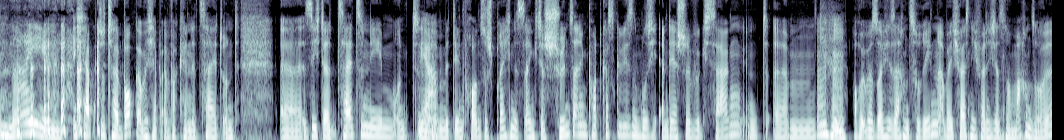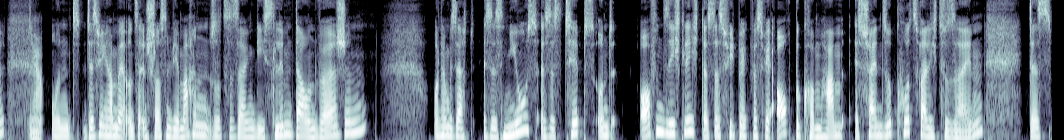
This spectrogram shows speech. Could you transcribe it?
Nein, ich habe total Bock, aber ich habe einfach keine Zeit. Und äh, sich da Zeit zu nehmen und Ja. äh, mit den Frauen zu sprechen, ist eigentlich das Schönste an dem Podcast gewesen, muss ich an der Stelle wirklich sagen. Und ähm, auch über solche Sachen zu reden, aber ich weiß nicht, wann ich das noch machen soll. Ja. Und deswegen haben wir uns entschlossen, wir machen sozusagen die Slim-Down-Version und haben gesagt, es ist News, es ist Tipps und offensichtlich, dass das Feedback, was wir auch bekommen haben, es scheint so kurzweilig zu sein, dass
